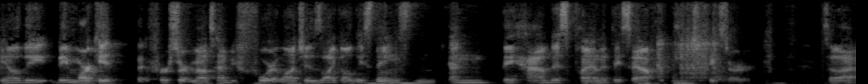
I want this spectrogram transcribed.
You know they they market for a certain amount of time before it launches, like all these things, and they have this plan that they set out for each Kickstarter. So I,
